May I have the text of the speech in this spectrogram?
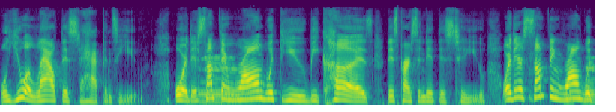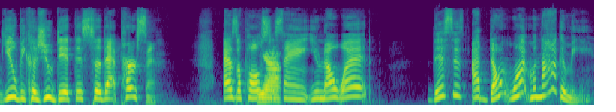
well, you allowed this to happen to you. Or there's something mm. wrong with you because this person did this to you. Or there's something wrong with you because you did this to that person. As opposed Yeah. to saying, you know what? this is I don't want monogamy.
